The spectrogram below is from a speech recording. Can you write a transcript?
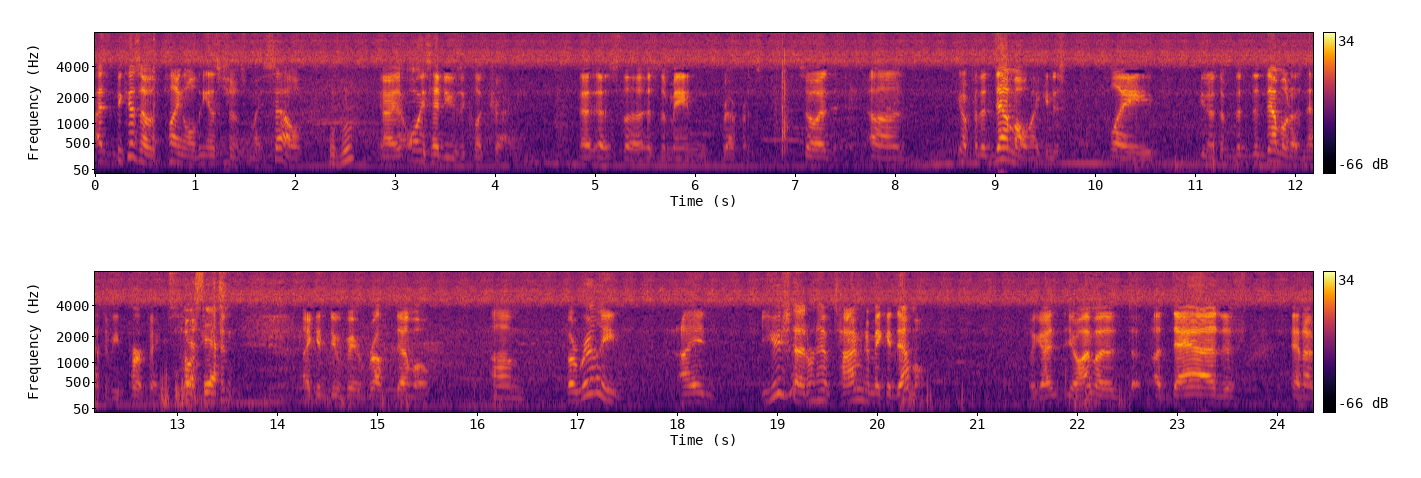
I, because I was playing all the instruments myself, you know, I always had to use a click track as the as the main reference. So, it, uh, you know, for the demo, I can just play. You know, the, the, the demo doesn't have to be perfect. So Yes, yes. Can, I can do a very rough demo. Um, but really, I usually I don't have time to make a demo. Like I, you know, I'm a, a dad and a,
